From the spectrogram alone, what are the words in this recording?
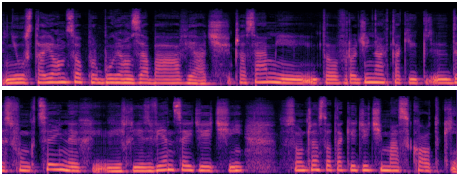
nieustająco próbują zabawiać. Czasami to w rodzinach takich dysfunkcyjnych jeśli jest więcej dzieci, to są często takie dzieci maskotki,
